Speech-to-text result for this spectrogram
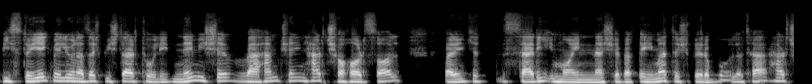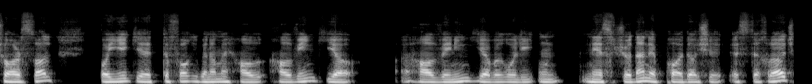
21 میلیون ازش بیشتر تولید نمیشه و همچنین هر چهار سال برای اینکه سریع mine نشه و قیمتش بره بالاتر هر چهار سال با یک اتفاقی به نام halving یا halvening یا به قولی اون نصف شدن پاداش استخراج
